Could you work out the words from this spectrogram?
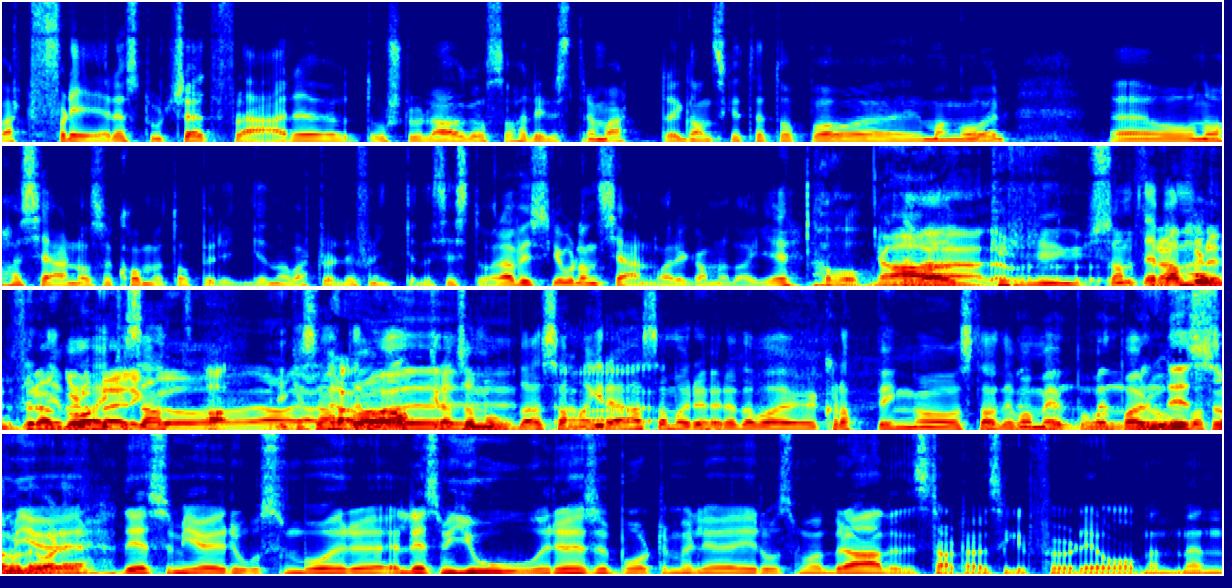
vært flere, stort sett, for det er et Oslo-lag. Og så har Lillestrøm vært eh, ganske tett oppå uh, i mange år. Eh, og nå har Kjernen også kommet opp i ryggen og vært veldig flinke de siste åra. Jeg husker jo hvordan Kjernen var i gamle dager. Åh. det var jo grusomt. Det var Molde-nivå, ikke sant? ikke sant? Det var akkurat som Molde. Samme greia, samme røret. Det var klapping, og stadion var med på et par rop. det, og som gjør, det. det som gjør Rosenborg Eller det som gjorde supportermiljøet i Rosenborg bra, det starta sikkert før det òg, men, men,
